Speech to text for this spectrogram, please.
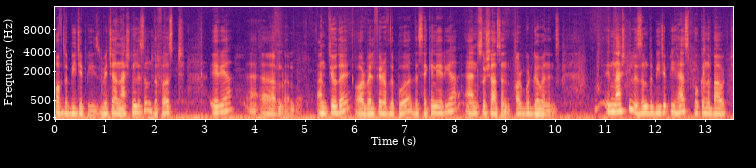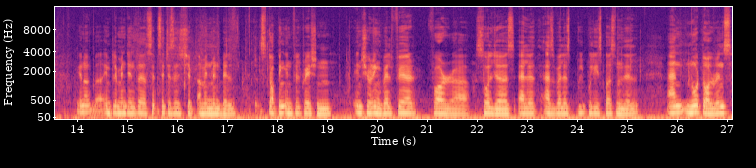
of the BJP's, which are nationalism, the first area, uh, um, um, Antyodaya or welfare of the poor, the second area, and Sushasan or good governance. In nationalism, the BJP has spoken about, you know, uh, implementing the ci- citizenship amendment bill, stopping infiltration, ensuring welfare for uh, soldiers as well as pol- police personnel, and no tolerance,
